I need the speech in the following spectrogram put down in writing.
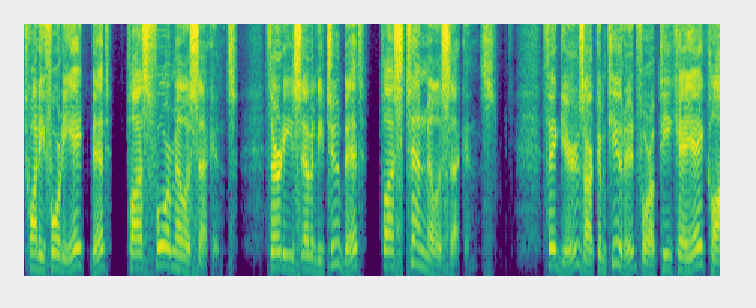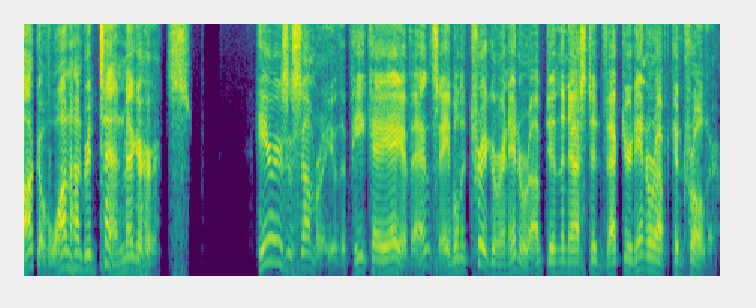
2048-bit plus 4 milliseconds, 3072-bit plus 10 milliseconds. Figures are computed for a PKA clock of 110 megahertz. Here is a summary of the PKA events able to trigger an interrupt in the nested vectored interrupt controller.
